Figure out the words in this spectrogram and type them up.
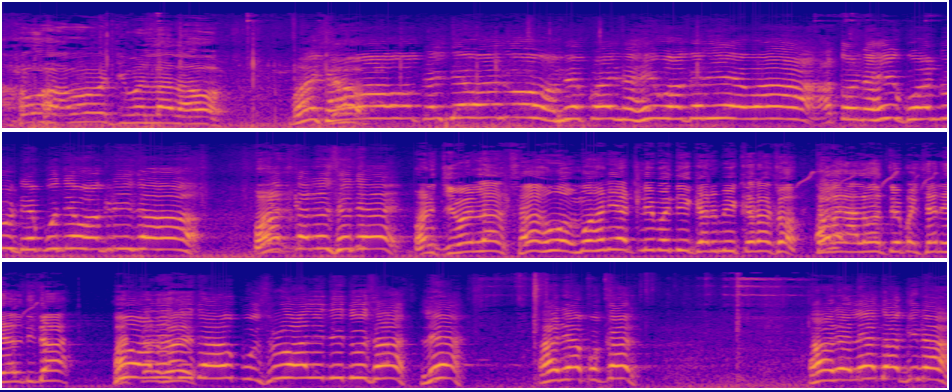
આવો આવો જીવનલાલ આવો. ભાઈ આવો આવો કહી દેવાનું? અમે કોઈ નહીં વગરીએ એવા. આ તો નહીં ગોળનું ટેપુ તે વગરી જ. વાત કરે છે તે પણ જીવનલાલ સા હું અમોહની આટલી બધી ગરમી કરો છો તમારે હાલવા તે પૈસા નહીં દીધા હું આલી દીધા હું પૂછડું આલી દીધું છે લે અરે પકડ અરે લે દાગીના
